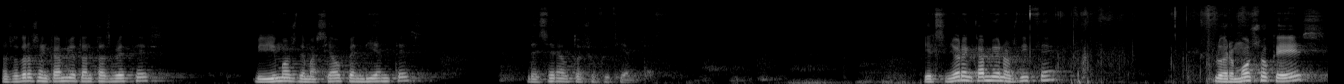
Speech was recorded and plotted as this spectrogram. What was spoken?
Nosotros, en cambio, tantas veces vivimos demasiado pendientes de ser autosuficientes. Y el Señor, en cambio, nos dice lo hermoso que es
